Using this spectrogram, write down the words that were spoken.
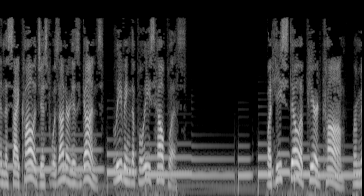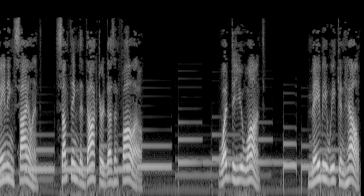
and the psychologist was under his guns, leaving the police helpless. But he still appeared calm, remaining silent, something the doctor doesn't follow. What do you want? Maybe we can help.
